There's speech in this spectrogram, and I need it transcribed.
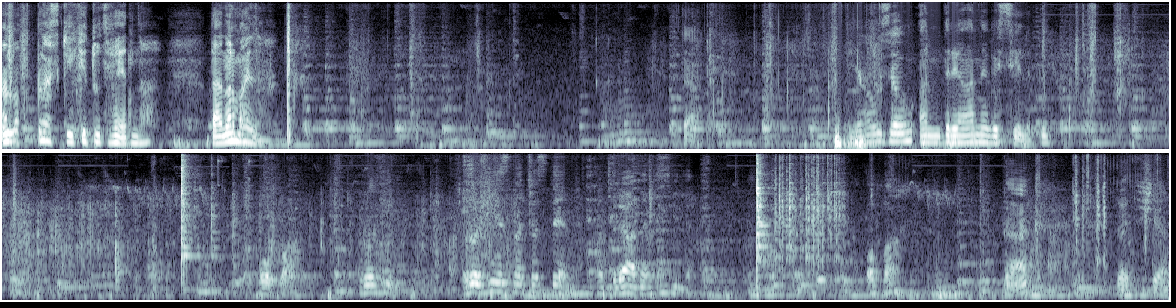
А ну, наскільки тут видно. Так, нормально. Так. Я взяв Андріане весілля. Опа. Розні... Розніс на частини. Андріане весілля. Опа. Так. Давайте ще раз.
